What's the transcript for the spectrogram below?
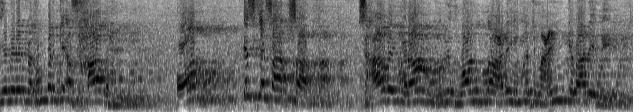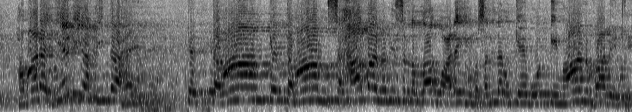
ये मेरे पैगंबर के असहाब हैं। और इसके साथ साथ सहाब कराम रिजवान अजमाइन के बारे में हमारा ये भी अकीदा है कि तमाम के तमाम सहाबा नबी सल्लल्लाहु अलैहि वसल्लम के वो ईमान वाले थे।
